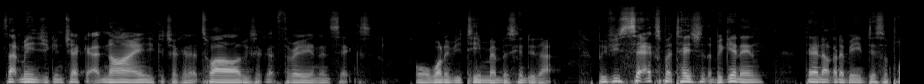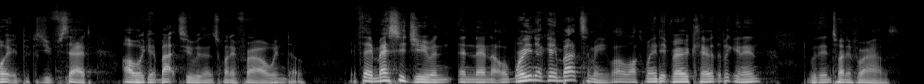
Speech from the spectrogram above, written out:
So that means you can check it at nine, you can check it at 12, you can check it at three, and then six. Or one of your team members can do that. But if you set expectation at the beginning, they're not going to be disappointed because you've said, I will get back to you within a 24 hour window. If they message you and, and then, why are you not getting back to me? Well, I've made it very clear at the beginning within 24 hours.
